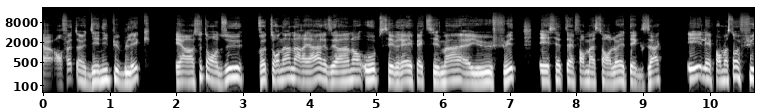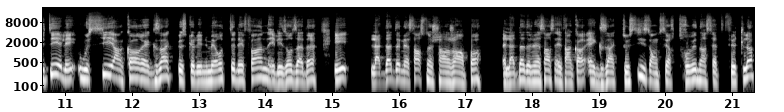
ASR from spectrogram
euh, on fait un déni public et ensuite on dû retourner en arrière et dire non, non, oups, c'est vrai, effectivement, il y a eu fuite et cette information-là est exacte. Et l'information fuitée, elle est aussi encore exacte puisque les numéros de téléphone et les autres adresses et la date de naissance ne changeant pas, la date de naissance est encore exacte aussi. Donc, c'est retrouvé dans cette fuite-là.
